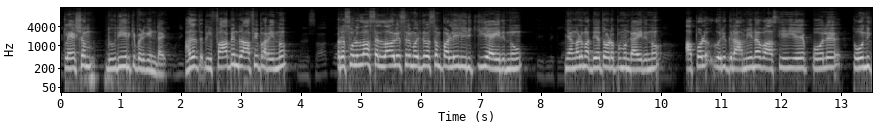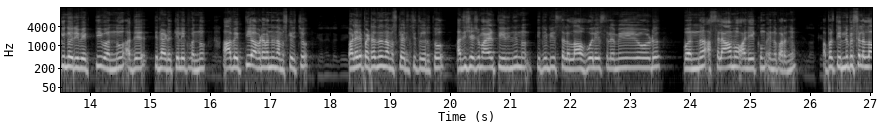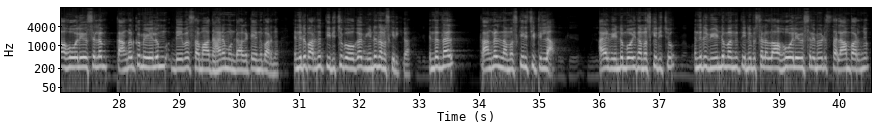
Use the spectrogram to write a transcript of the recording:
ക്ലേശം ദൂരീകരിക്കപ്പെടുകയുണ്ടായി. അത് റിഫാ ബിൻ റാഫി പറയുന്നു റസൂലുല്ലാ സല്ലാ അലൈഹി സ്വലം ഒരു ദിവസം പള്ളിയിൽ ഇരിക്കുകയായിരുന്നു. ഞങ്ങളും അദ്ദേഹത്തോടൊപ്പം ഉണ്ടായിരുന്നു. അപ്പോൾ ഒരു ഗ്രാമീണവാസിയെ പോലെ തോന്നിക്കുന്ന ഒരു വ്യക്തി വന്നു. അദ്ദേഹത്തിന്റെ അടുക്കലേക്ക് വന്നു. ആ വ്യക്തി അവിടെ വന്ന് നമസ്കരിച്ചു. വളരെ പെട്ടെന്ന് നമസ്കരിച്ച് തീർത്തു. അതിനുശേഷം അയാൾ തിരിഞ്ഞു. തിരുനബി സല്ലാഹു അലൈഹി സ്വലമയോട് വന്ന് അസ്സലാമു അലൈക്കും എന്ന് പറഞ്ഞു. അപ്പോൾ തിരുനബി സല്ലാഹു അലൈഹി വസ്ലം താങ്കൾക്ക് മേലും ദൈവസമാധാനം ഉണ്ടാകട്ടെ എന്ന് പറഞ്ഞു. എന്നിട്ട് പറഞ്ഞു തിരിച്ചു പോവുക വീണ്ടും നമസ്കരിക്കുക. എന്തെന്നാൽ താങ്കൾ നമസ്കരിച്ചിട്ടില്ല. അയാൾ വീണ്ടും പോയി നമസ്കരിച്ചു. എന്നിട്ട് വീണ്ടും വന്ന് തിരുനബി സല്ലാഹു അലൈഹി വസല്ലമയോട് സലാം പറഞ്ഞു.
